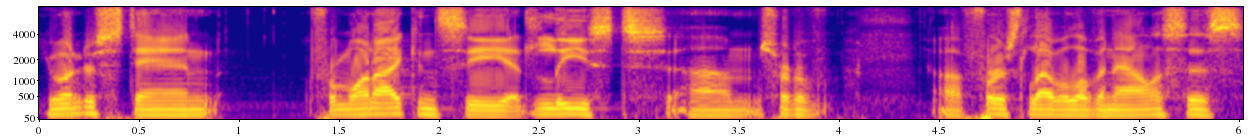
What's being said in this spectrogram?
you understand from what I can see, at least um, sort of uh, first level of analysis,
